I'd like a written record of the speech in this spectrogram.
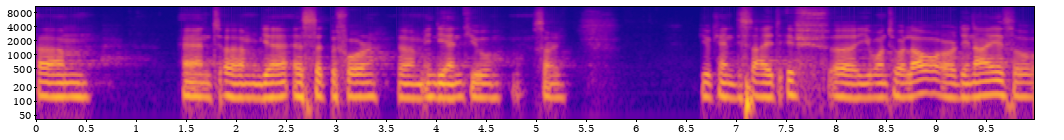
Um, and um, yeah, as said before, um, in the end you, sorry, you can decide if uh, you want to allow or deny. So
